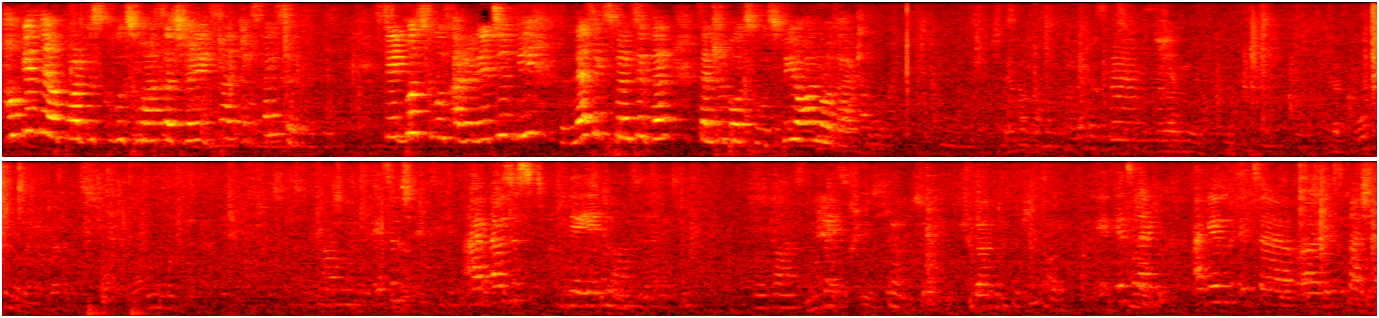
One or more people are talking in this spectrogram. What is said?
How can they afford the schools who are such very expensive? State board schools are relatively less expensive than central board schools. We all know that. Um, I, I was just. It's like, again, it's a, discussion.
